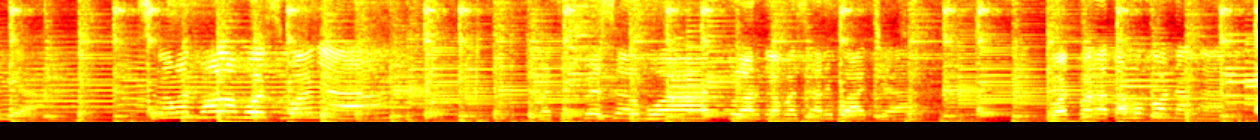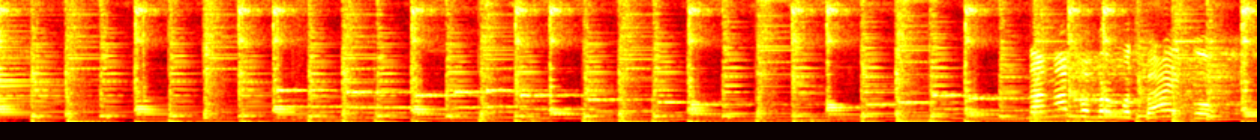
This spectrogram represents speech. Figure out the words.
Iya. Selamat malam buat semuanya. Masih spesial buat keluarga besar Ibu Aja. Buat para tamu kondangan. Nangan pemermut baik kok.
